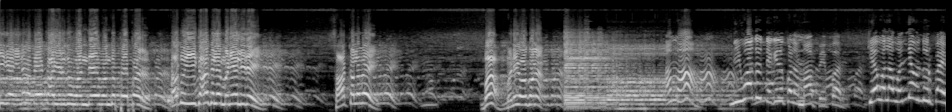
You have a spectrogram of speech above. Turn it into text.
ಈಗ ನಿನಗೆ ಬೇಕಾಗಿರುವುದು ಒಂದೇ ಒಂದು ಪೇಪರ್ ಅದು ಈಗಾಗಲೇ ಮನೆಯಲ್ಲಿದೆ. ಸಾಕಲ್ಲವೇ? ಬಾ ಮನೆಗೆ ಹೋಗೋಣ. ಅಮ್ಮ ನೀವಾದ್ರೂ ತೆಗೆದುಕೊಳ್ಳಮ್ಮ ಪೇಪರ್ ಕೇವಲ ಒಂದೇ ಒಂದು ರೂಪಾಯಿ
